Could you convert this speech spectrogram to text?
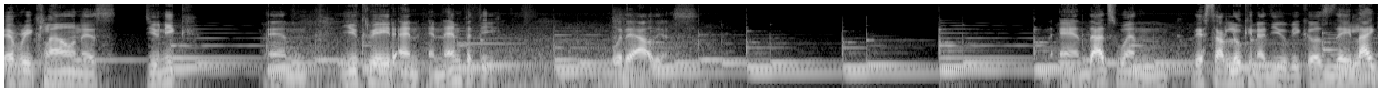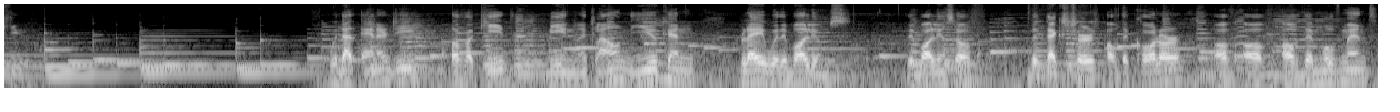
Every clown is unique, and you create an, an empathy with the audience. And that's when they start looking at you because they like you. With that energy of a kid being a clown, you can play with the volumes, the volumes of the texture of the color, of, of, of the movement,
